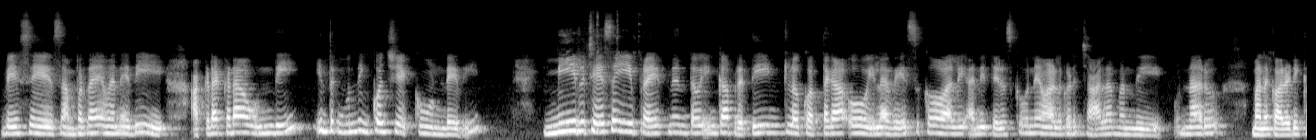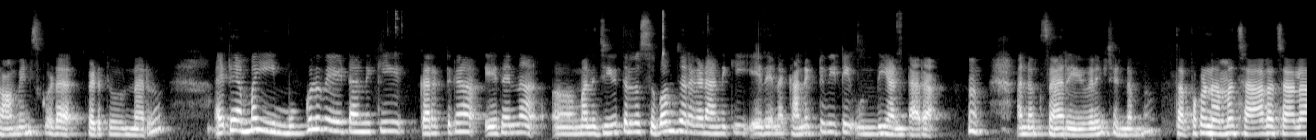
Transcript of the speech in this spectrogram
వేసే సంప్రదాయం అనేది అక్కడక్కడ ఉంది. ఇంతకుముందు ఇంకొంచెం ఎక్కువ ఉండేది. మీరు చేసే ఈ ప్రయత్నంతో ఇంకా ప్రతి ఇంట్లో కొత్తగా ఓ ఇలా వేసుకోవాలి అని తెలుసుకునే వాళ్ళు కూడా చాలామంది ఉన్నారు. మనకు ఆల్రెడీ కామెంట్స్ కూడా పెడుతూ ఉన్నారు. అయితే అమ్మ ఈ ముగ్గులు వేయటానికి కరెక్ట్గా ఏదైనా మన జీవితంలో శుభం జరగడానికి ఏదైనా కనెక్టివిటీ ఉంది అంటారా? అని ఒకసారి వివరించండి అమ్మ తప్పకుండా అమ్మ చాలా చాలా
